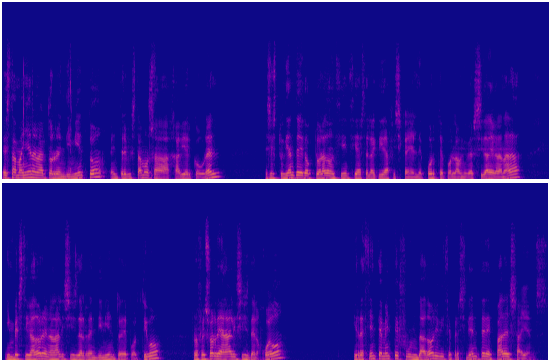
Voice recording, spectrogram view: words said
Esta mañana en Alto Rendimiento entrevistamos a Javier Courel. Es estudiante de doctorado en Ciencias de la Actividad Física y el Deporte por la Universidad de Granada, investigador en análisis del rendimiento deportivo, profesor de análisis del juego y recientemente fundador y vicepresidente de Paddle Science.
